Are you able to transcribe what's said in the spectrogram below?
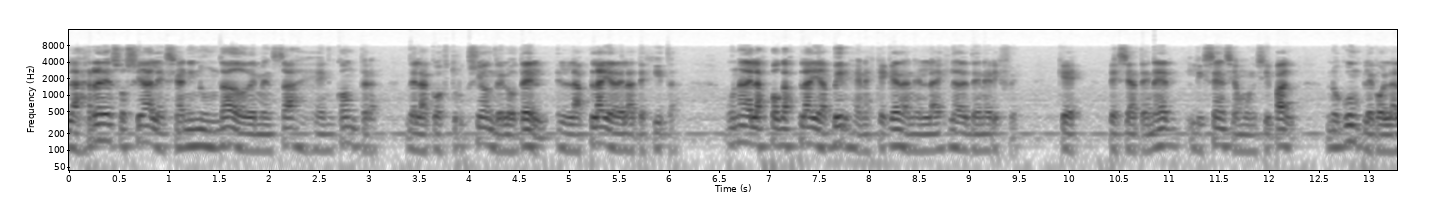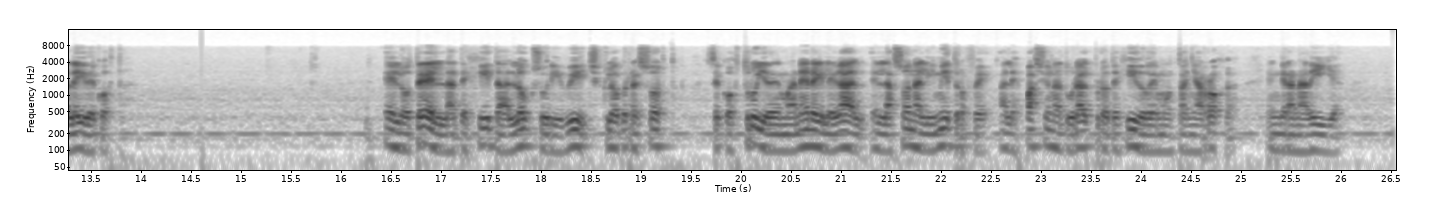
Las redes sociales se han inundado de mensajes en contra de la construcción del hotel en la playa de la Tejita, una de las pocas playas vírgenes que quedan en la isla de Tenerife, que, pese a tener licencia municipal, no cumple con la ley de costa. El hotel La Tejita Luxury Beach Club Resort se construye de manera ilegal en la zona limítrofe al espacio natural protegido de Montaña Roja, en Granadilla,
